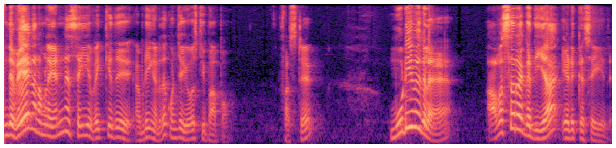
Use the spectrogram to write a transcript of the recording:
இந்த வேகம் நம்மளை என்ன செய்ய வைக்குது அப்படிங்கிறத கொஞ்சம் யோசித்து பார்ப்போம். ஃபஸ்ட்டு முடிவுகளை அவசரகதியாக எடுக்க செய்யுது.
